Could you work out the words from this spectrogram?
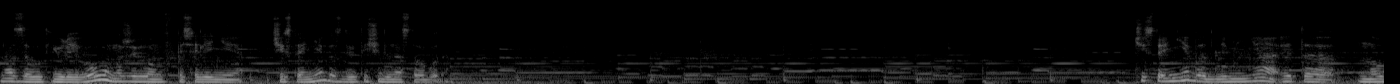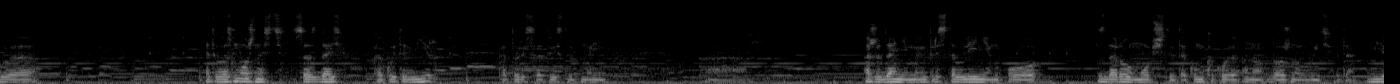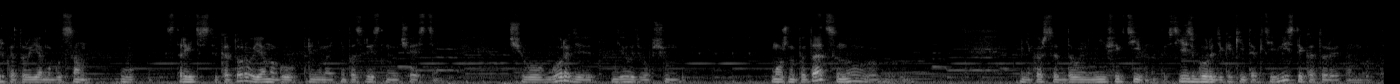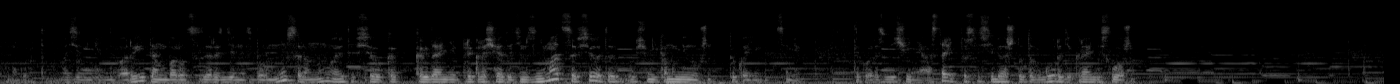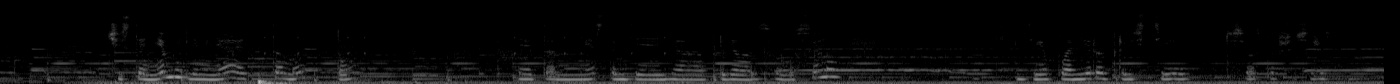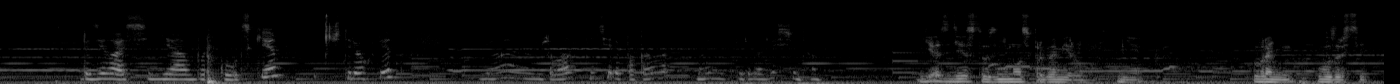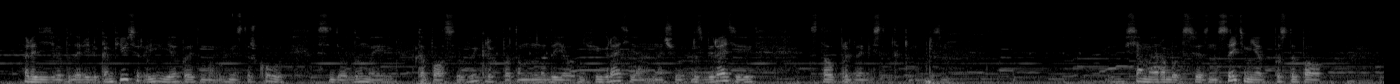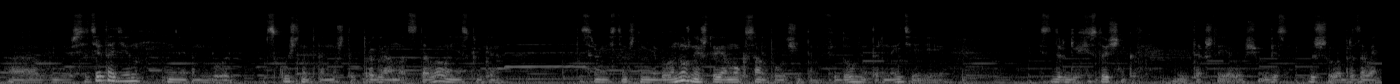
Нас зовут Юлия и Вова, мы живем в поселении Чистое небо с 2012 года. Чистое небо для меня это новая, это возможность создать какой-то мир, который соответствует моим э, ожиданиям, моим представлениям о здоровом обществе, таком, какое оно должно быть. Это мир, который я могу сам, в строительстве которого я могу принимать непосредственное участие. Чего в городе делать, в общем, можно пытаться, но мне кажется, это довольно неэффективно. То есть есть в городе какие-то активисты, которые там вот, могут там, озеленять дворы, там бороться за раздельный сбор мусора, но это все, как, когда они прекращают этим заниматься, все это, в общем, никому не нужно, только им самим такое развлечение. А оставить после себя что-то в городе крайне сложно. Чистое небо для меня это мой дом. Это место, где я родила своего сына, где я планирую провести всю оставшуюся жизнь. Родилась я в Иркутске, четырех лет. Я жила в Питере, пока мы не перевалились сюда. Я с детства занимался программированием. Мне в раннем возрасте родители подарили компьютер, и я поэтому вместо школы сидел дома и копался в играх, потом надоело в них играть, я начал их разбирать и стал программистом таким образом. Вся моя работа связана с этим. Я поступал э, в университет один, мне там было скучно, потому что программа отставала несколько по сравнению с тем, что мне было нужно, и что я мог сам получить там Фидо в интернете и из других источников. И так что я, в общем, без высшего образования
